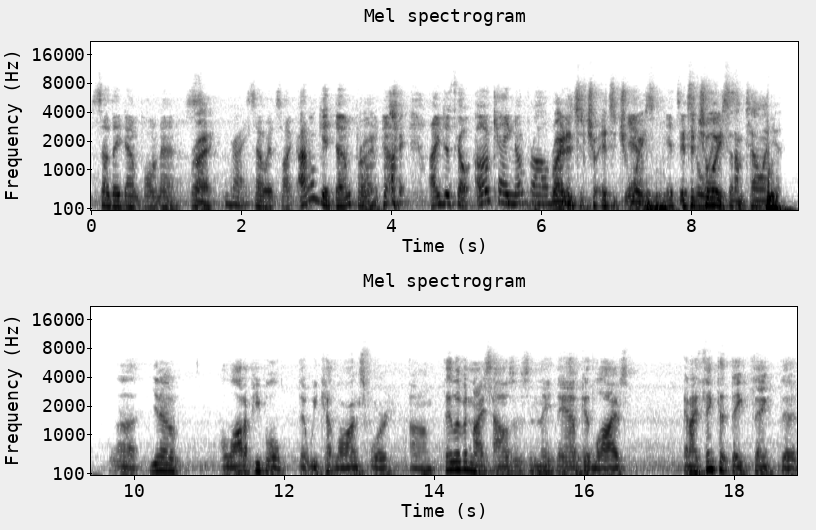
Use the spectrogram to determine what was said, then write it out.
so they dump on us. right Right. So it's like I don't get dumped on. I, I just go, okay, no problem. right it's a cho- it's a Yeah, choice it's a it's a choice. choice. and i'm telling you uh, you know a lot of people that we cut lawns for um, they live in nice houses and they, they have good lives and i think that they think that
